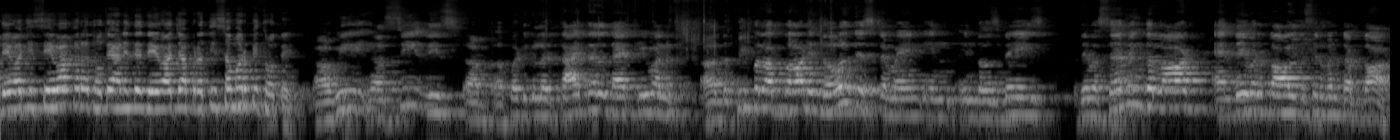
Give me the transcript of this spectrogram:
देवाची सेवा करत होते आणि ते देवाच्या प्रती समर्पित होते Uh, we uh, see this uh, uh, particular title that even uh, the people of God in the Old They were serving the Lord and they were called the servant of God.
